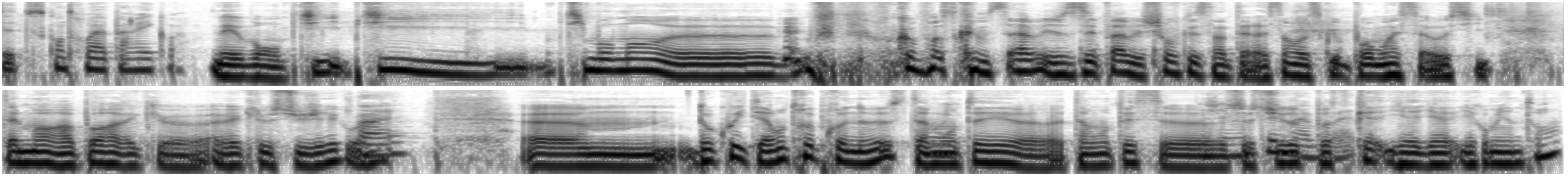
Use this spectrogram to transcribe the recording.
de ce qu'on trouve à Paris, quoi. mais bon petit petit petit moment. Euh, on commence comme ça, mais je sais pas, mais je trouve que c'est intéressant parce que pour moi ça a aussi tellement rapport avec euh, avec le sujet quoi. Ouais. Euh, donc oui, tu es entrepreneuse, tu as Oui. monté, t'as monté ce, J'ai ce monté studio de podcast il y, a, il y a- il y a combien de temps?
